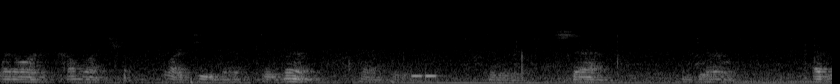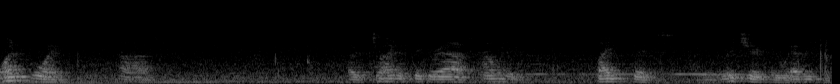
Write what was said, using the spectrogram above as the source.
went on RT meant to him and to, to the staff in general. At one point, um, I was trying to figure out how many bike fits. I mean, Richard knew everything,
